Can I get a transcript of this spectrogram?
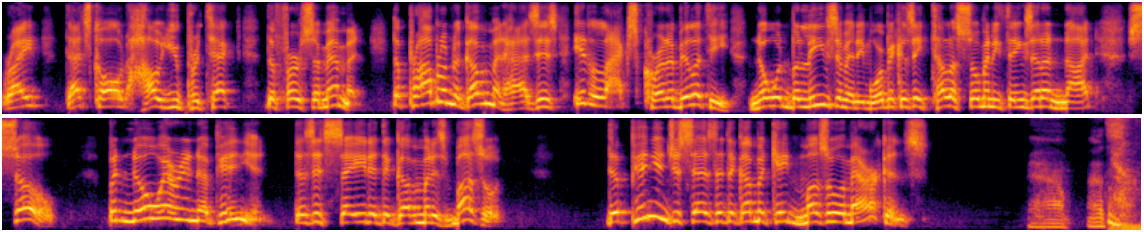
right? That's called how you protect the First Amendment. The problem the government has is it lacks credibility. No one believes them anymore because they tell us so many things that are not so. But nowhere in the opinion does it say that the government is muzzled. The opinion just says that the government can't muzzle Americans. Yeah, that's. Yeah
